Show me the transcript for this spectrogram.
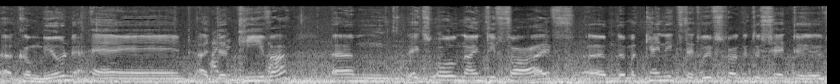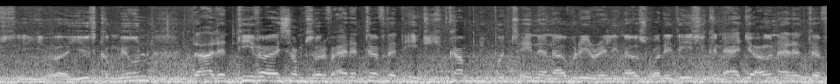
uh, commune and additiva. Um, it's all 95. Um, the mechanics that we've spoken to said to use, uh, use commune. The additiva is some sort of additive that each company puts in and nobody really knows what it is. You can add your own additive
